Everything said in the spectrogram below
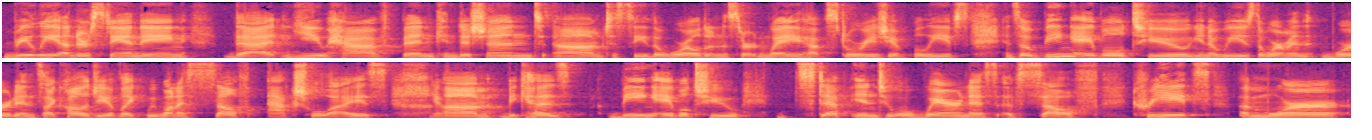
really understanding that you have been conditioned um, to see the world in a certain way. You have stories, you have beliefs. And so being able to, you know, we use the word in, word in psychology of like, we want to self actualize yeah. um, because being able to step into awareness of self creates a more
